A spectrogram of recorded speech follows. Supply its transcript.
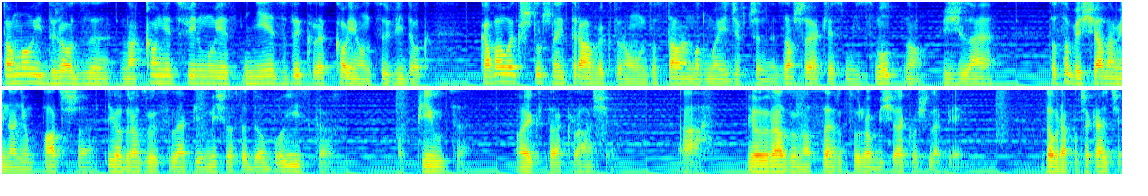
to, moi drodzy, na koniec filmu jest niezwykle kojący widok. Kawałek sztucznej trawy, którą dostałem od mojej dziewczyny. Zawsze jak jest mi smutno, źle, to sobie siadam i na nią patrzę i od razu jest lepiej. Myślę wtedy o boiskach, o piłce, o ekstraklasie. Ach, i od razu na sercu robi się jakoś lepiej. Dobra, poczekajcie,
